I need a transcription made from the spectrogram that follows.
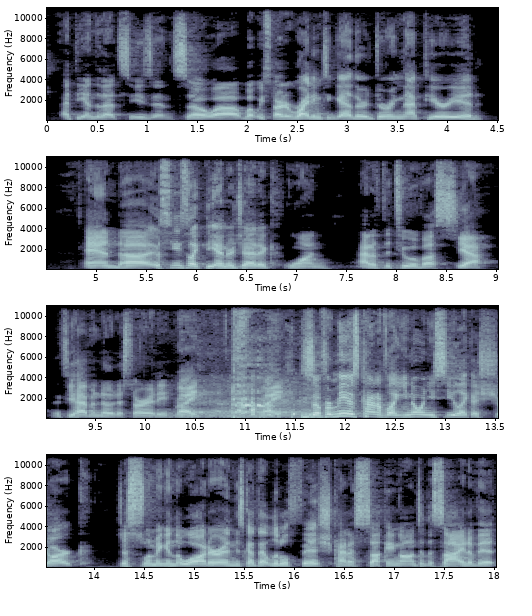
at the end of that season. So uh, but we started writing together during that period, and uh, he's like the energetic one out of the two of us. Yeah, if you haven't noticed already. Right. Right. So for me, it's kind of like, you know, when you see like a shark just swimming in the water and he's got that little fish kind of sucking onto the side of it,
